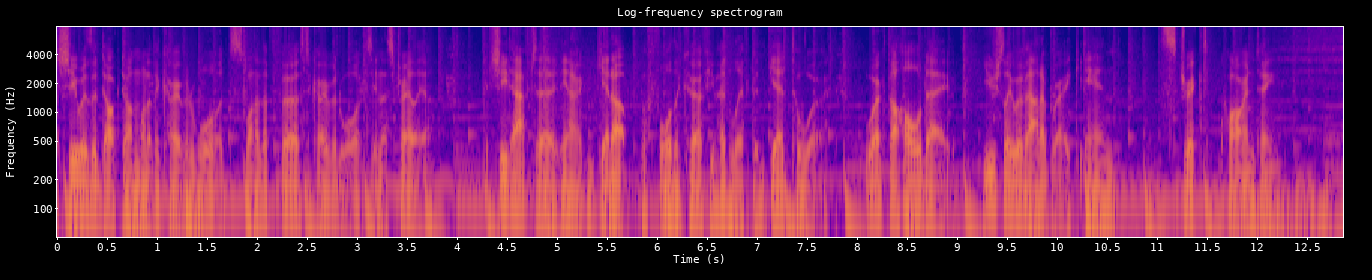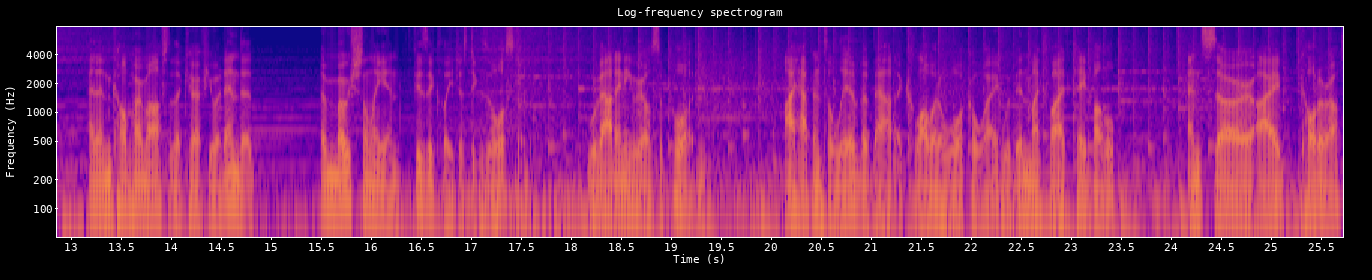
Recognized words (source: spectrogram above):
she was a doctor on one of the COVID wards, one of the first COVID wards in Australia. She'd have to, you know, get up before the curfew had lifted, get to work, work the whole day, usually without a break, in strict quarantine, and then come home after the curfew had ended, emotionally and physically just exhausted, without any real support. And I happened to live about a kilometre walk away within my 5k bubble, and so I called her up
